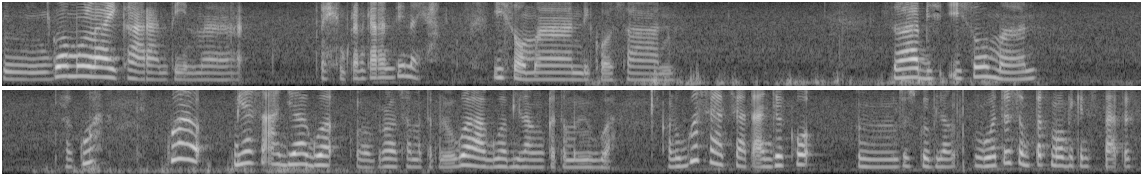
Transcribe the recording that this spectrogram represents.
Hmm, gue mulai karantina. Eh bukan karantina ya. Isoman di kosan. Sehabis isoman ya gue gue biasa aja gue ngobrol sama temen gue gue bilang ke temen gue kalau gue sehat-sehat aja kok. Hmm, terus gue bilang gue tuh sempet mau bikin status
